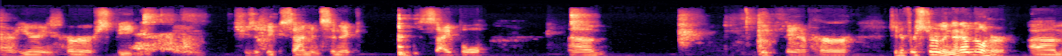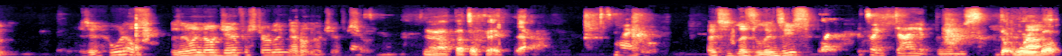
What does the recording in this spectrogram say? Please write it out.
or hearing her speak. Um, she's a big Simon Sinek disciple. Um, big fan of her. Jennifer Sterling, I don't know her. Um, is it who else? Does anyone know Jennifer Sterling? I don't know Jennifer Sterling. Yeah, that's okay. Yeah, It's my That's that's Lindsay's. it's like diet blues. don't worry Uh, about. It.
